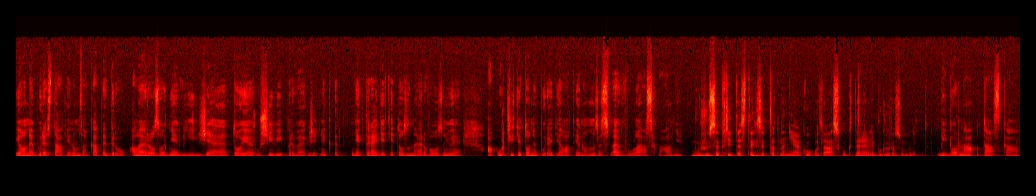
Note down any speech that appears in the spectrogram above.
Jo, nebude stát jenom za katedrou, ale rozhodně ví, že to je rušivý prvek, že některé děti to znervozňuje a určitě to nebude dělat jenom ze své vůle a schválně. Můžu se při testech zeptat na nějakou otázku, které nebudu rozumět? Výborná otázka.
